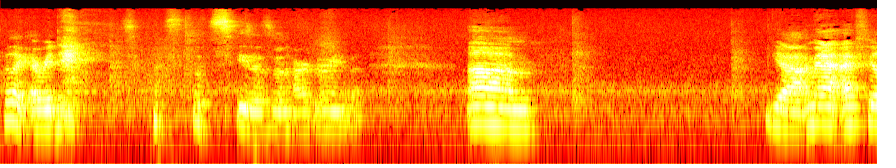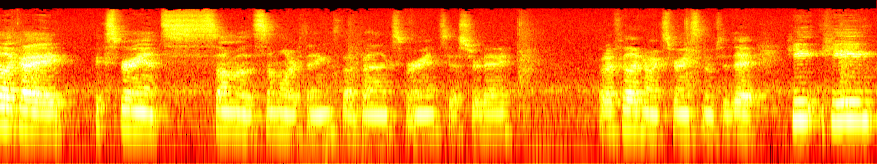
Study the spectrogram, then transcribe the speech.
I feel like every day season's been hard for me, but um, yeah. I mean, I, I feel like I experienced some of the similar things that Ben experienced yesterday, but I feel like I'm experiencing them today. He he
